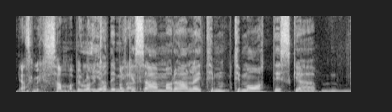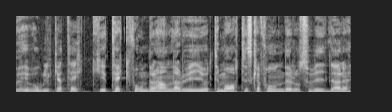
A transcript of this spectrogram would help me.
ganska mycket samma bolag i Ja, toppen det är mycket där. samma. Och det handlar i tem tematiska, b- olika tech, techfonder handlar du i och tematiska fonder och så vidare.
